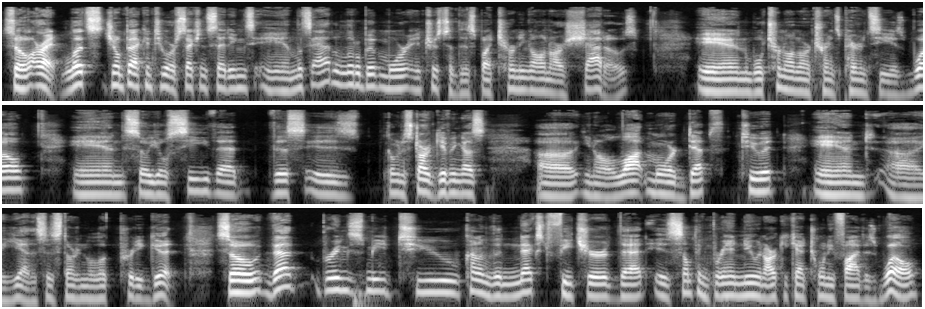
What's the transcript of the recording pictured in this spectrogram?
So, all right, let's jump back into our section settings and let's add a little bit more interest to this by turning on our shadows. And we'll turn on our transparency as well. And so you'll see that this is going to start giving us uh, you know, a lot more depth to it. And uh, yeah, this is starting to look pretty good. So that brings me to kind of the next feature that is something brand new in ArchiCAD 25 as well,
